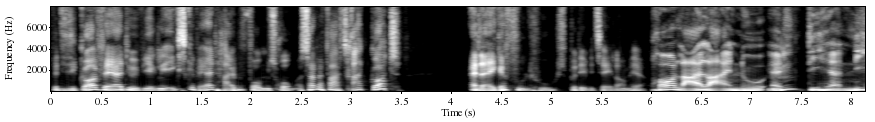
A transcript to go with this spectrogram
Fordi det kan godt være, at det virkelig ikke skal være et high performance rum, og så er det faktisk ret godt, at der ikke er fuldt hus på det, vi taler om her. Prøv at lege lejen nu, mm-hmm. at mhm. de her ni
